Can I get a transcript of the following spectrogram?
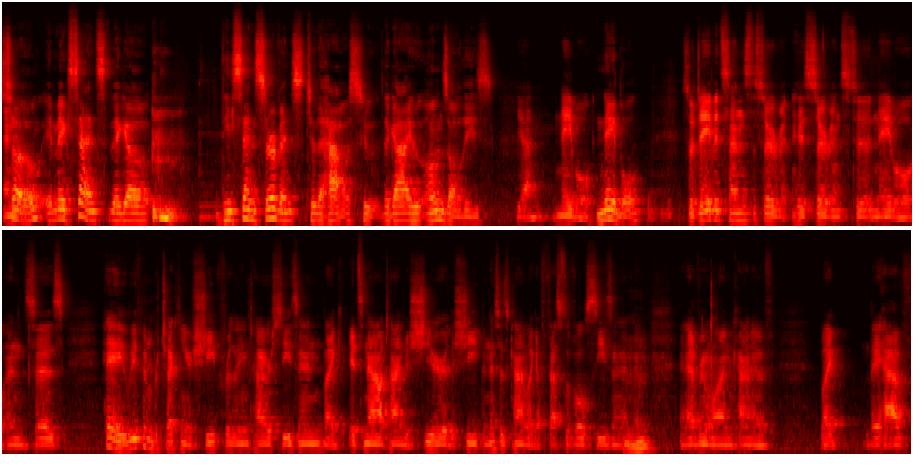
And- so it makes sense. They go. he sends servants to the house. Who the guy who owns all these, Yeah, Nabal. Nabal. So David sends the servant his servants to Nabal and says, "Hey, we've been protecting your sheep for the entire season. Like it's now time to shear the sheep, and this is kind of like a festival season, and, and everyone kind of like they have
